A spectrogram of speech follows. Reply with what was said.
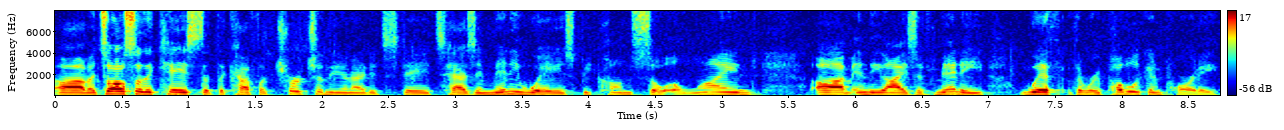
Um, it's also the case that the Catholic Church in the United States has, in many ways, become so aligned um, in the eyes of many with the Republican Party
